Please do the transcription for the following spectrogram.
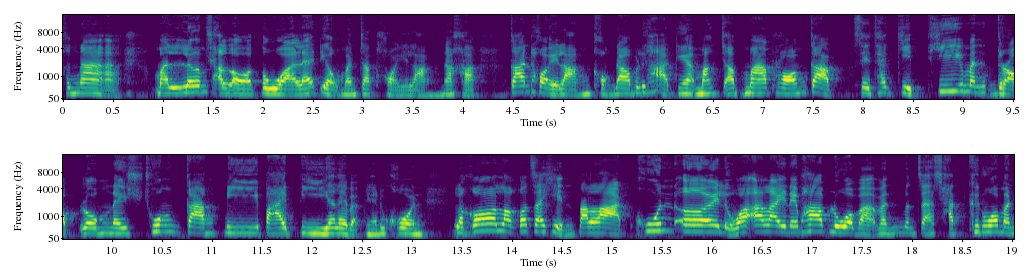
ข้างหน้าอะ มันเริ่มชะลอตัวและเดี๋ยวมันจะถอยหลังนะคะ การถอยหลังของดาวพฤหัสเนี่ยมักจะมาพร้อมกับเศรษฐกิจที่มันดรอปลงในช่วงกลางปีปลายปีอะไรแบบนี้ทุกคน แล้วก็เราก็จะเห็นตลาดหุ้นเอ่ยหรือว่าอะไรในภาพรวมอะมันมันจะชัดขึ้นว่ามัน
